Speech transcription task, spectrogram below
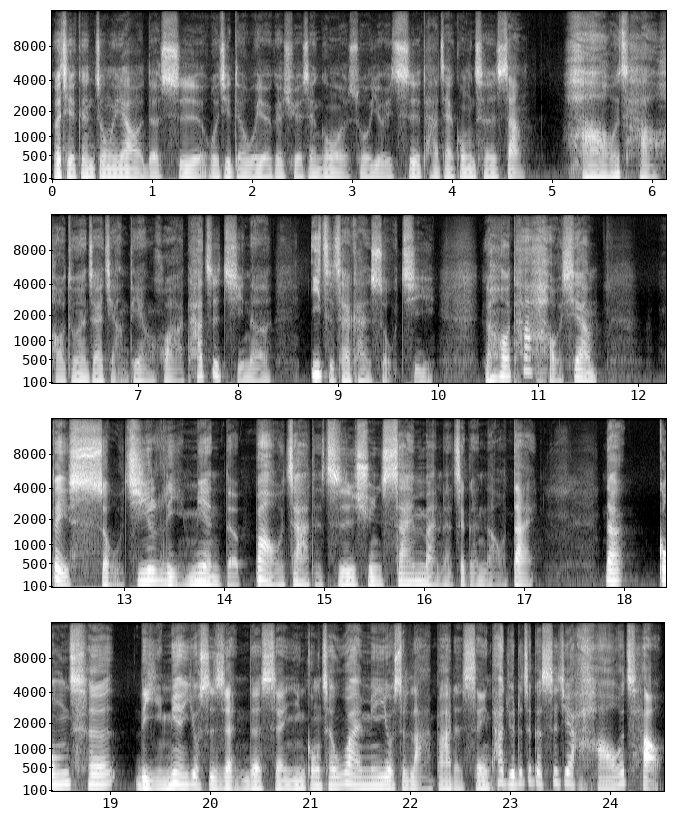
而且更重要的是，我记得我有一个学生跟我说，有一次他在公车上。好吵，好多人在讲电话，他自己呢一直在看手机，然后他好像被手机里面的爆炸的资讯塞满了这个脑袋。那公车里面又是人的声音，公车外面又是喇叭的声音，他觉得这个世界好吵，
